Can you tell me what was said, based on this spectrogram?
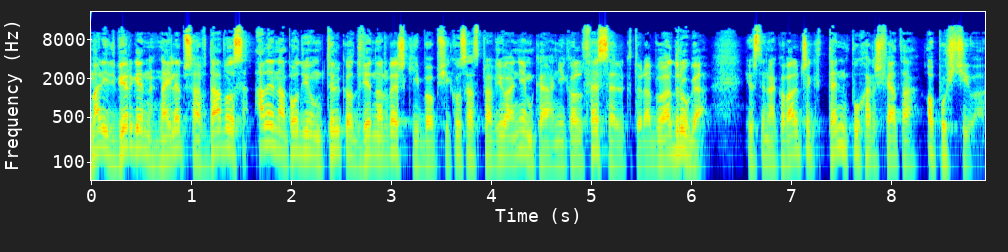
Marit Björgen najlepsza w Davos, ale na podium tylko dwie Norweżki, bo psikusa sprawiła Niemka Nicole Fessel, która była druga. Justyna Kowalczyk ten Puchar Świata opuściła.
